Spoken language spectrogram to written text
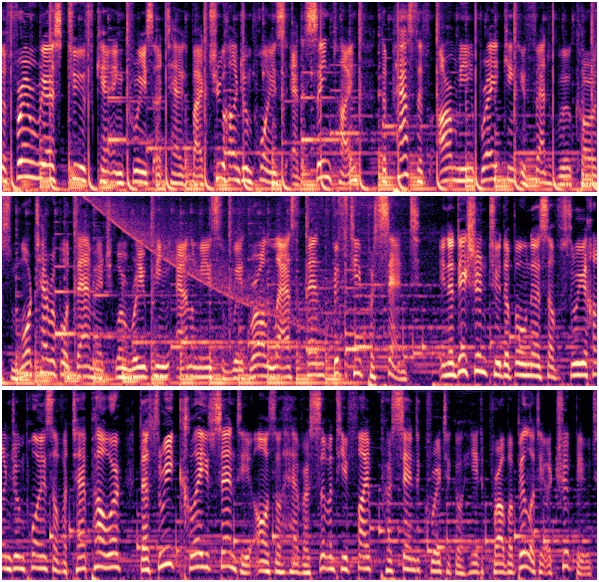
The Fenrir's Tooth can increase attack by 200 points at the same time. The passive army breaking effect will cause more terrible damage when raping enemies with raw less than 50%. In addition to the bonus of 300 points of attack power, the 3 Claves Sancti also have a 75% critical hit probability attribute.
